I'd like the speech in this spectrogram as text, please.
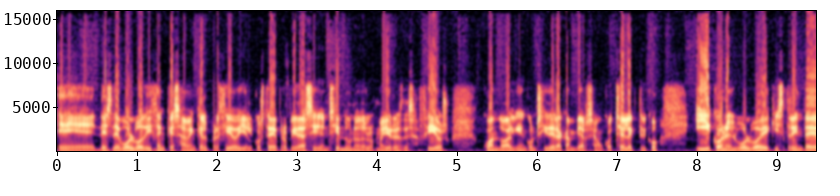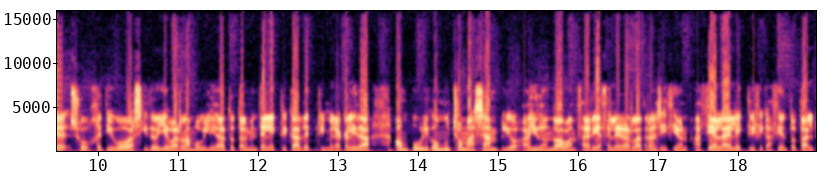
Eh, desde Volvo dicen que saben que el precio y el coste de propiedad siguen siendo uno de los mayores desafíos cuando alguien considera cambiarse a un coche eléctrico y con el Volvo X30 su objetivo ha sido llevar la movilidad totalmente eléctrica de primera calidad a un público mucho más amplio, ayudando a avanzar y acelerar la transición hacia la electrificación total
